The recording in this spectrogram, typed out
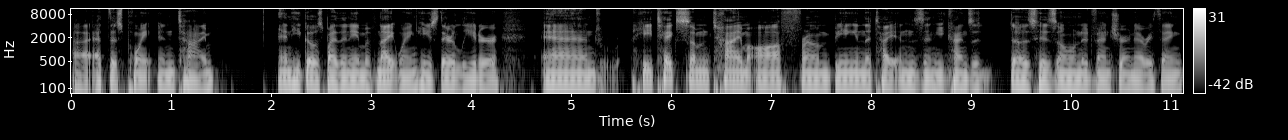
uh, at this point in time. And he goes by the name of Nightwing. He's their leader. And he takes some time off from being in the Titans and he kind of does his own adventure and everything.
